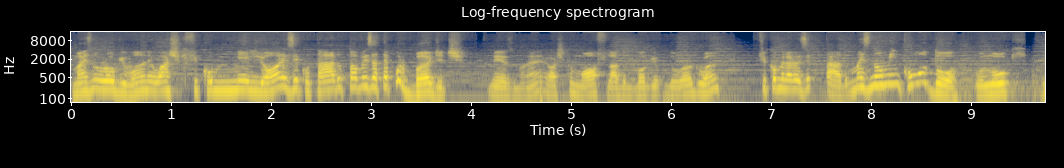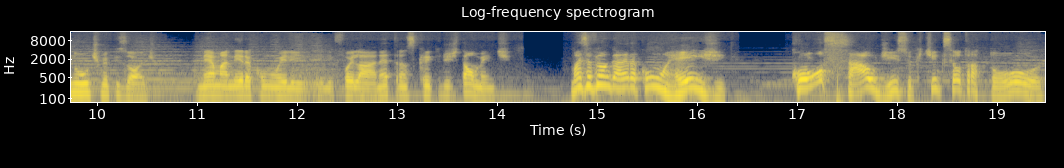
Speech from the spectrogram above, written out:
mas no Rogue One eu acho que ficou melhor executado, talvez até por budget mesmo, né? Eu acho que o Moff lá do, do Rogue One ficou melhor executado, mas não me incomodou o Luke no último episódio, né? A maneira como ele, ele foi lá, né? Transcrito digitalmente. Mas eu vi uma galera com um rage colossal disso, que tinha que ser outro ator,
